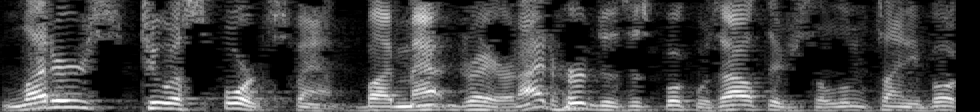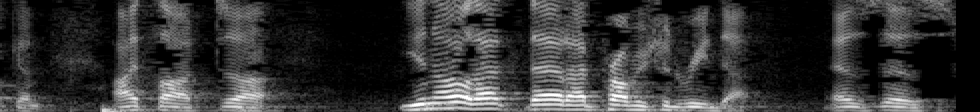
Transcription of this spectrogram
Letters to a Sports Fan by Matt Dreyer. And I'd heard that this book was out there, just a little tiny book, and I thought, uh, you know, that that I probably should read that. As as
